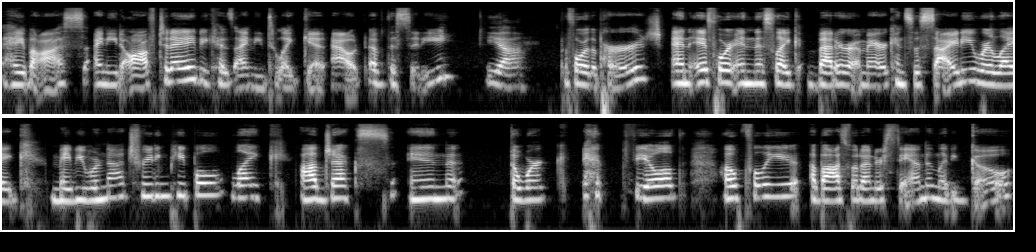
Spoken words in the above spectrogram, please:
hey, boss, I need off today because I need to like get out of the city yeah. before the purge. And if we're in this like better American society where like maybe we're not treating people like objects in the work field, hopefully a boss would understand and let you go.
